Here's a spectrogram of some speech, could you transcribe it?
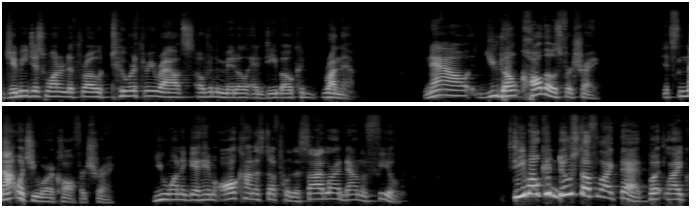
Jimmy just wanted to throw two or three routes over the middle and Deebo could run them. Now you don't call those for Trey. It's not what you want to call for Trey. You want to get him all kind of stuff toward the sideline, down the field. Deebo can do stuff like that, but like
